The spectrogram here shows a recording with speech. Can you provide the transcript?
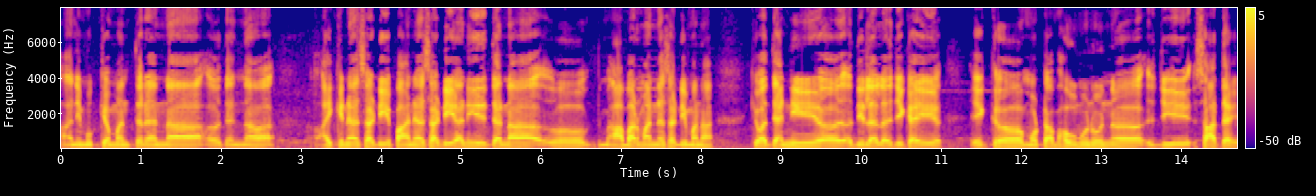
आणि मुख्यमंत्र्यांना त्यांना ऐकण्यासाठी पाहण्यासाठी आणि त्यांना आभार मानण्यासाठी म्हणा किंवा त्यांनी दिलेलं जे काही एक मोठा भाऊ म्हणून जी साथ आहे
